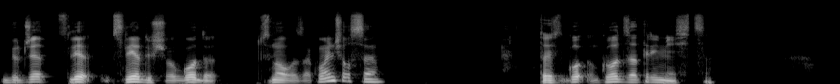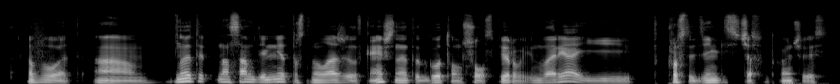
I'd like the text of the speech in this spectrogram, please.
бюджет след... следующего года снова закончился. То есть год, год за три месяца. Вот. Но это на самом деле нет, просто наложилось. Конечно, этот год он шел с 1 января, и просто деньги сейчас вот кончились.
